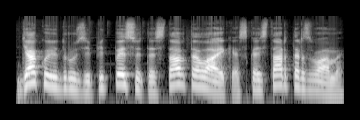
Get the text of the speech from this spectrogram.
Дякую, друзі. Підписуйтесь, ставте лайки. SkyStarter з вами.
